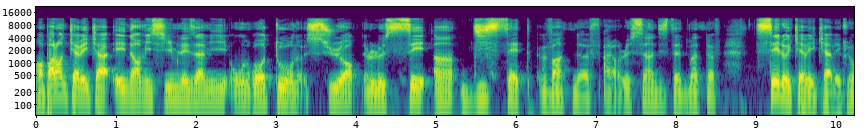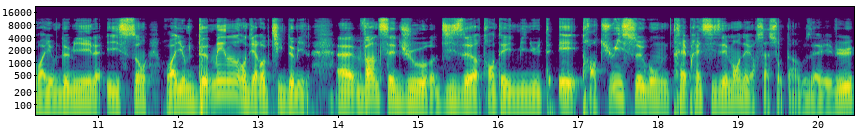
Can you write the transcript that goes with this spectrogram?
En parlant de KVK énormissime, les amis, on retourne sur le C1 1729. Alors, le C1 1729, c'est le KVK avec le Royaume 2000. Ils sont Royaume 2000, on dirait Optique 2000. 27 euh, jours, 10 heures, 31 minutes et 38 secondes très précisément. D'ailleurs, ça saute, hein, vous avez vu.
